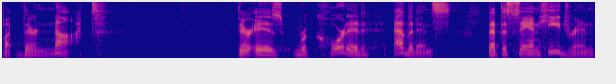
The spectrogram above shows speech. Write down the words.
but they're not. There is recorded evidence that the Sanhedrin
